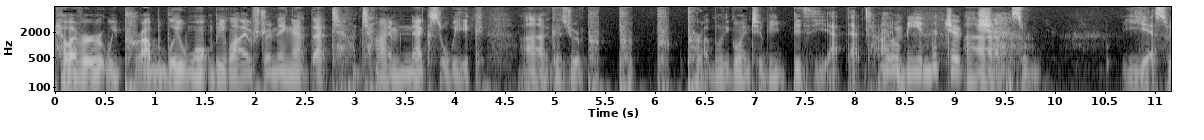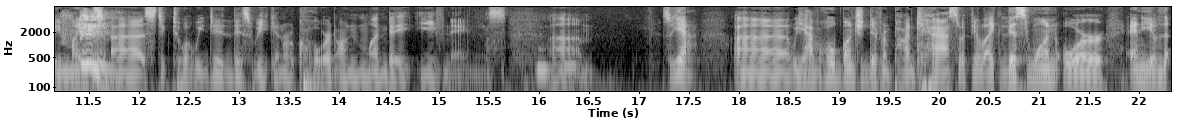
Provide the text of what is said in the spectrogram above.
However, we probably won't be live streaming at that t- time next week because you're pr- pr- pr- probably going to be busy at that time. I will be in the church. Uh, so, yes, we might uh, stick to what we did this week and record on Monday evenings. Um, so, yeah, uh, we have a whole bunch of different podcasts. So, if you like this one or any of the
